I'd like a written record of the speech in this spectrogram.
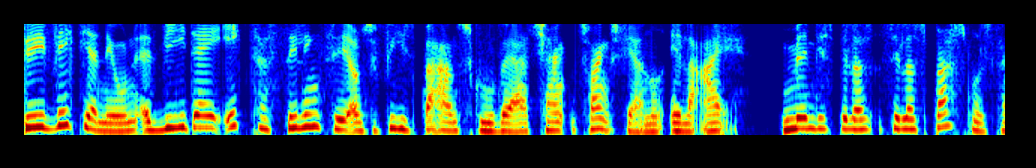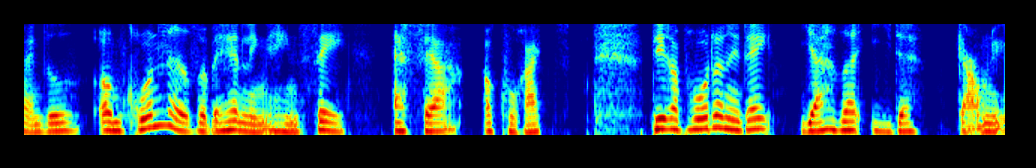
Det er vigtigt at nævne, at vi i dag ikke tager stilling til, om Sofies barn skulle være tvangsfjernet eller ej. Men vi spiller, stiller spørgsmålstegn ved, om grundlaget for behandlingen af hendes sag er fair og korrekt. Det er rapporterne i dag. Jeg hedder Ida Gavnø.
